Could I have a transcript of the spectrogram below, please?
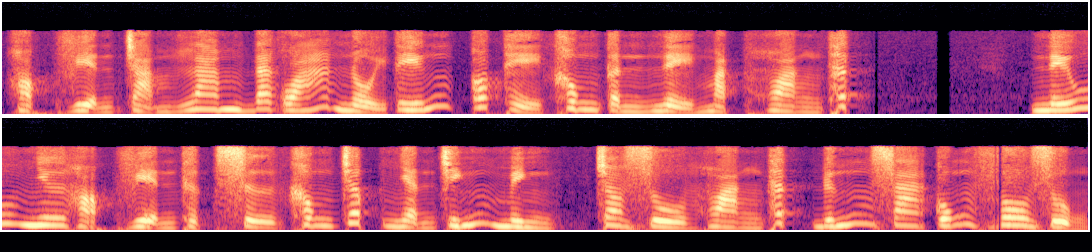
học viện Trạm Lam đã quá nổi tiếng có thể không cần nể mặt hoàng thất. Nếu như học viện thực sự không chấp nhận chính mình, cho dù hoàng thất đứng ra cũng vô dụng.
